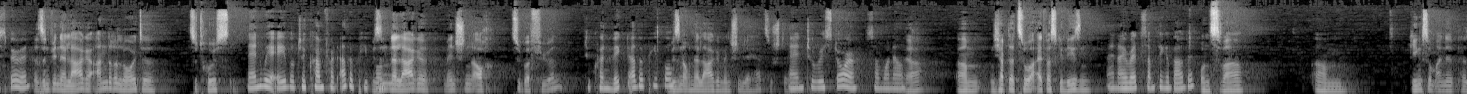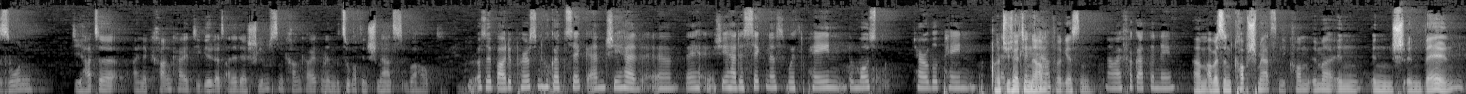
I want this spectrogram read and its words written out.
Spirit, dann sind wir in der Lage, andere Leute zu trösten. then we are able to comfort other Wir sind in der Lage, Menschen auch zu überführen. to convict other people, Wir sind auch in der Lage, Menschen wiederherzustellen. and to restore someone else. Ja. Ähm, ich habe dazu etwas gelesen, And I read something about it. und zwar ähm, ging es um eine Person, die hatte eine Krankheit, die gilt als eine der schlimmsten Krankheiten in Bezug auf den Schmerz überhaupt. It was about a person who got sick, and she had uh, they, she had a sickness with pain, the most terrible pain. Natürlich habe ich den Namen have. vergessen. Now I forgot the name. Ähm, aber es sind Kopfschmerzen, die kommen immer in, in, in Wellen.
